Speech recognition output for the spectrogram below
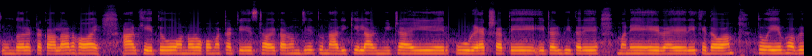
সুন্দর একটা কালার হয়। আর খেতেও অন্যরকম একটা টেস্ট হয়। কারণ যেহেতু নারিকেল আর মিঠাইয়ের পুর একসাথে এটার ভিতরে মানে রেখে দেওয়া তো এভাবে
